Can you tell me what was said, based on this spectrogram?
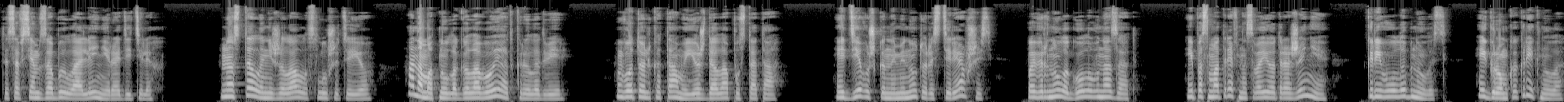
"Ты совсем забыла о Лене и родителях". Но Стелла не желала слушать ее. Она мотнула головой и открыла дверь. Вот только там ее ждала пустота. И девушка, на минуту растерявшись, повернула голову назад и, посмотрев на свое отражение, криво улыбнулась и громко крикнула:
